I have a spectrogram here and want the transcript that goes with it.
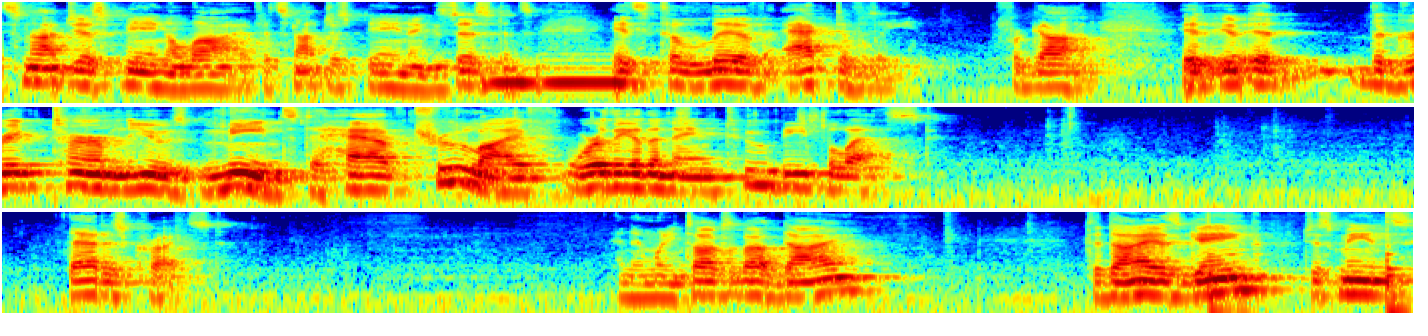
It's not just being alive, it's not just being in existence, it's to live actively for God. It, it, it, the Greek term used means to have true life worthy of the name, to be blessed. That is Christ. And then when he talks about die, to die is gain, just means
